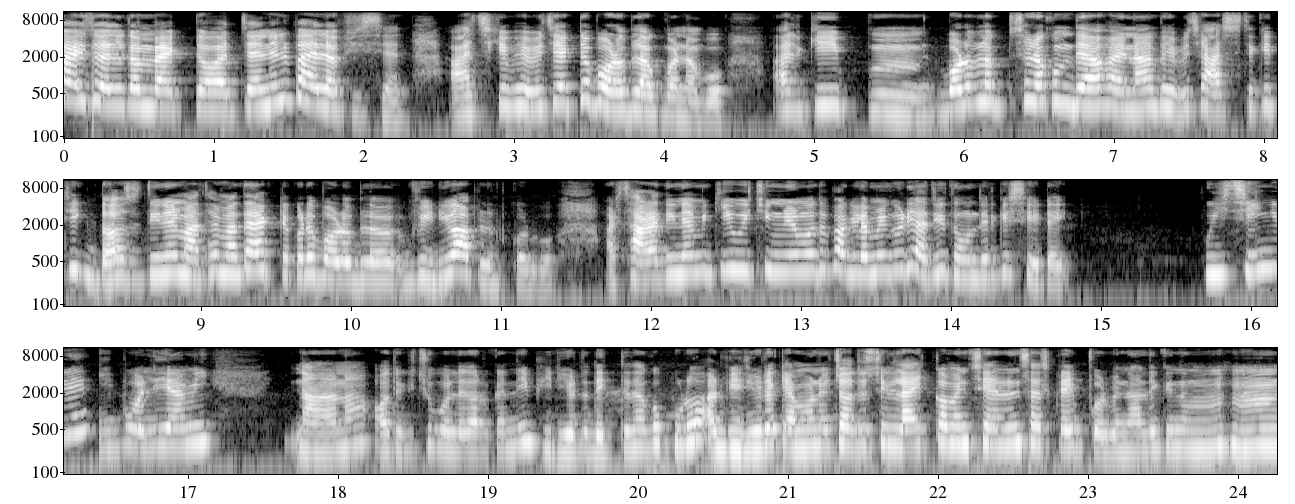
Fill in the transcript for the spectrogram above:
guys welcome back to our channel Payel official আজকে ভেবেছি একটা বড় ব্লগ বানাবো। আর কি বড় ব্লগ তো সেরকম দেওয়া হয় না। ভেবেছি আজ থেকে ঠিক দশ দিনের মাথায় মাথায় একটা করে বড় ব্লগ ভিডিও আপলোড করব। আর সারাদিন আমি কি উইচিংয়ের মতো পাগলামি করি? আজকে তোমাদেরকে সেটাই রে। কি বলি আমি? না না না, অত কিছু বলে দরকার নেই। ভিডিওটা দেখতে থাকো পুরো। আর ভিডিওটা কেমন হয়েছে অবশ্যই লাইক কমেন্ট চ্যানেল সাবস্ক্রাইব করবে। নাহলে কিন্তু হুম,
